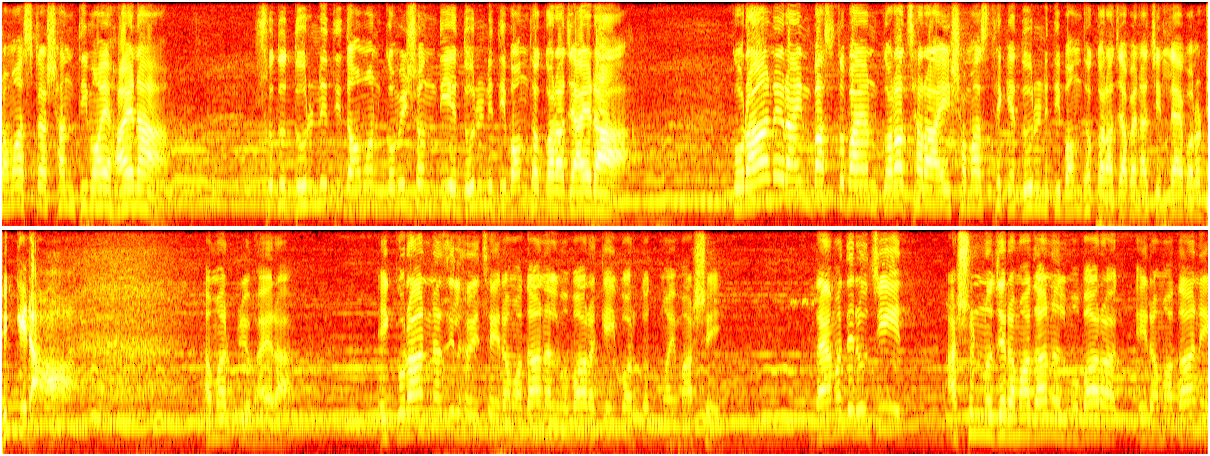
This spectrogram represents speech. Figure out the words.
সমাজটা শান্তিময় হয় না। শুধু দুর্নীতি দমন কমিশন দিয়ে দুর্নীতি বন্ধ করা যায় না। কোরআনের আইন বাস্তবায়ন করা ছাড়া এই সমাজ থেকে দুর্নীতি বন্ধ করা যাবে না, চিল্লায় বলো, ঠিক কিনা? আমার প্রিয় ভাইরা এই কোরআন নাজিল হয়েছে রমাদান আল মুবারক এই বরকতময় মাসে। তাই আমাদের উচিত আসন্ন যে রমাদান আল মুবারক, এই রমাদানে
